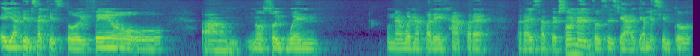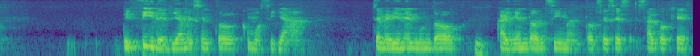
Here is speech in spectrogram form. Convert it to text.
ella piensa que estoy feo o no soy buen, una buena pareja para, para esa persona, entonces ya, ya me siento defeated, ya me siento como si ya se me viene el mundo mm. cayendo encima, entonces es, es algo que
